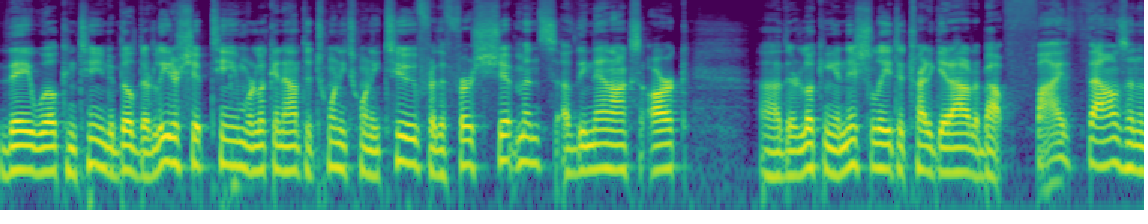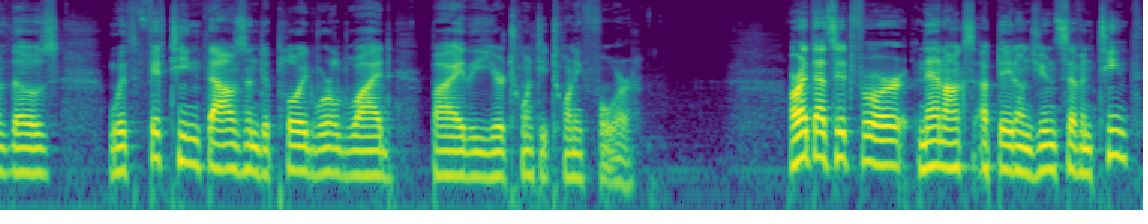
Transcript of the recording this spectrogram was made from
they will continue to build their leadership team. We're looking out to 2022 for the first shipments of the Nanox Arc uh, they're looking initially to try to get out about 5,000 of those, with 15,000 deployed worldwide by the year 2024. All right, that's it for Nanox update on June 17th.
